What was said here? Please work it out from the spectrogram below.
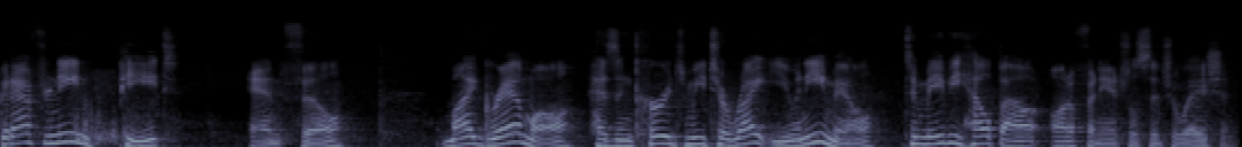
Good afternoon, Pete and Phil. My grandma has encouraged me to write you an email to maybe help out on a financial situation.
